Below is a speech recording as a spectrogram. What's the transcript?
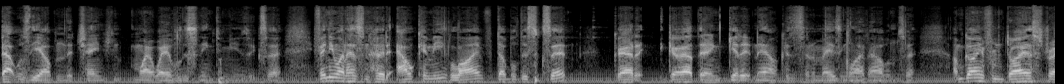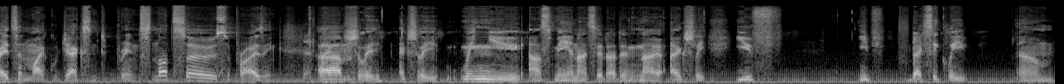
That was the album that changed my way of listening to music. So if anyone hasn't heard Alchemy live double disc set, go out go out there and get it now because it's an amazing live album. So I'm going from Dire Straits and Michael Jackson to Prince. Not so surprising. Um, actually, actually, when you asked me and I said I didn't know, actually, you've you've basically um,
